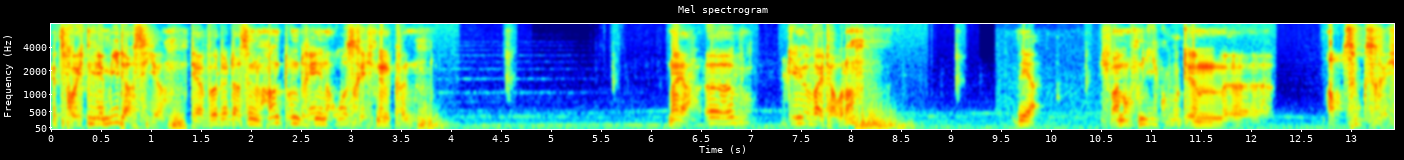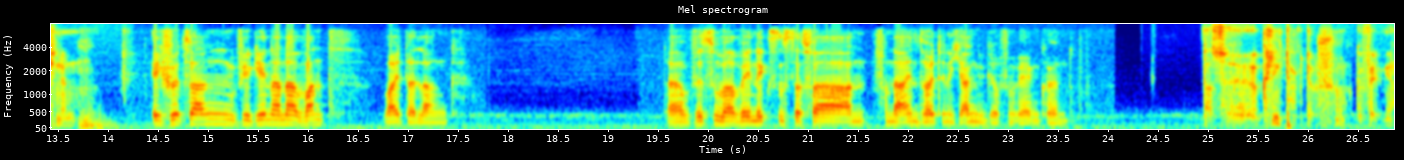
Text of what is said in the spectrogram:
Jetzt bräuchten wir Midas hier. Der würde das im Handumdrehen ausrechnen können. Naja, äh, gehen wir weiter, oder? Ja, Ich war noch nie gut im äh, Abzugsrechnen. ich würde sagen, wir gehen an der Wand weiter lang. Da wissen wir wenigstens, dass wir an, von der einen Seite nicht angegriffen werden können. Das äh, klingt taktisch. Gefällt mir.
